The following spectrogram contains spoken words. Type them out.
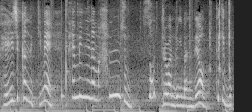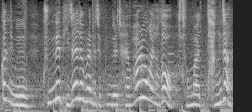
베이직한 느낌의 페미닌함 함좀 쏙 들어간 룩이 많은데요. 특히 묵환님은 국내 디자이너 브랜드 제품들을 잘 활용하셔서 정말 당장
